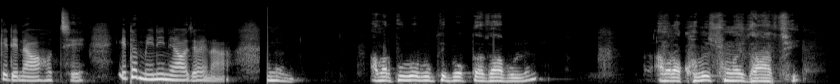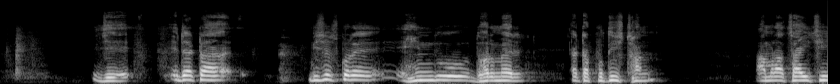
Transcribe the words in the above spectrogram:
কেটে নেওয়া হচ্ছে। এটা মেনে নেওয়া যায় না। আমার পূর্ববর্তী বক্তা যা বললেন, আমরা ক্ষোভের সময় জানাচ্ছি যে এটা একটা বিশেষ করে হিন্দু ধর্মের একটা প্রতিষ্ঠান। আমরা চাইছি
